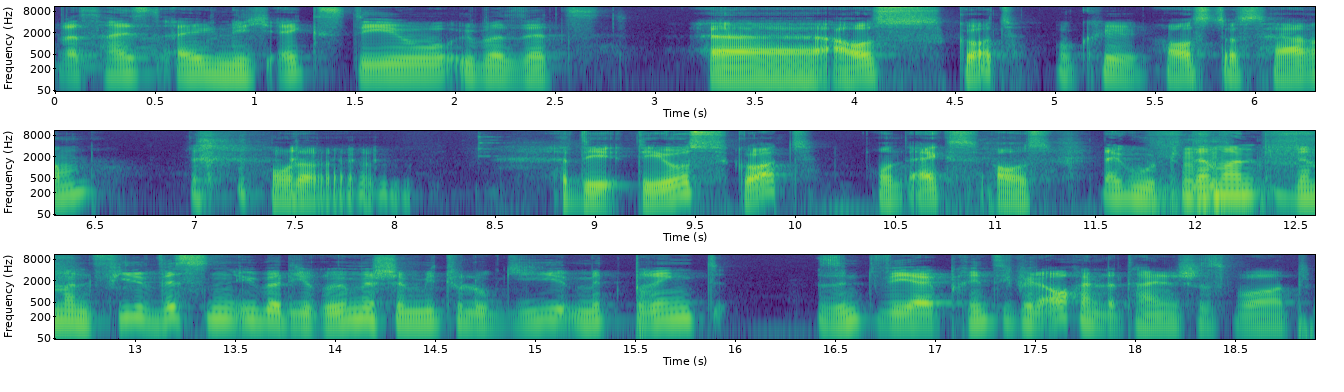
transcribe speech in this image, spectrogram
Was heißt eigentlich Ex-Deo übersetzt? Äh, aus Gott, Okay. aus des Herrn. Oder ähm, De Deus, Gott und Ex aus. Na gut, wenn man, wenn man viel Wissen über die römische Mythologie mitbringt, sind wir prinzipiell auch ein lateinisches Wort.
